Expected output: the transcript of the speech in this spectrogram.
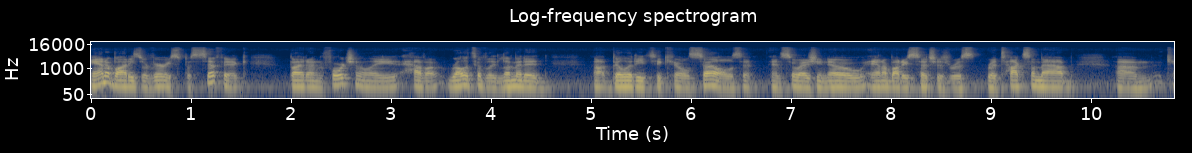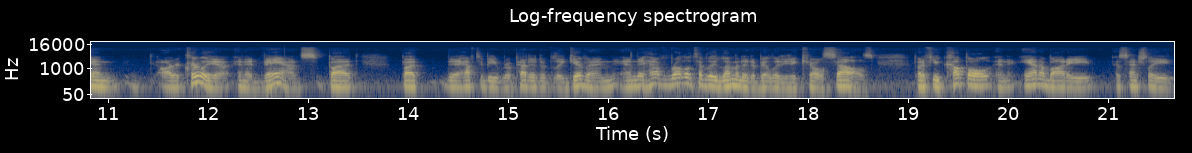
antibodies are very specific but unfortunately have a relatively limited ability to kill cells and, so as you know antibodies such as rituximab um, can are clearly a, an advance but but they have to be repetitively given and they have relatively limited ability to kill cells. But if you couple an antibody essentially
